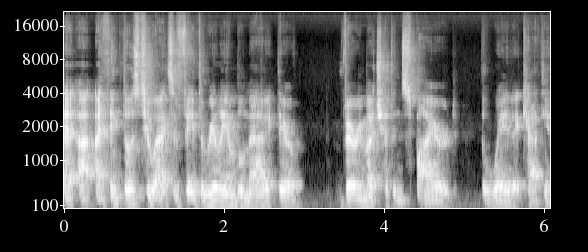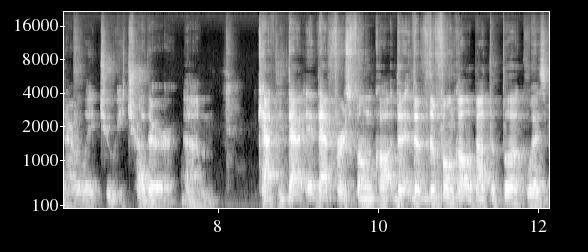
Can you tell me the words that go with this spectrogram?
I, I think those two acts of faith are really emblematic. They're very much have inspired the way that Kathi and I relate to each other. Um, Kathi, that that first phone call, the, the, the phone call about the book was,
